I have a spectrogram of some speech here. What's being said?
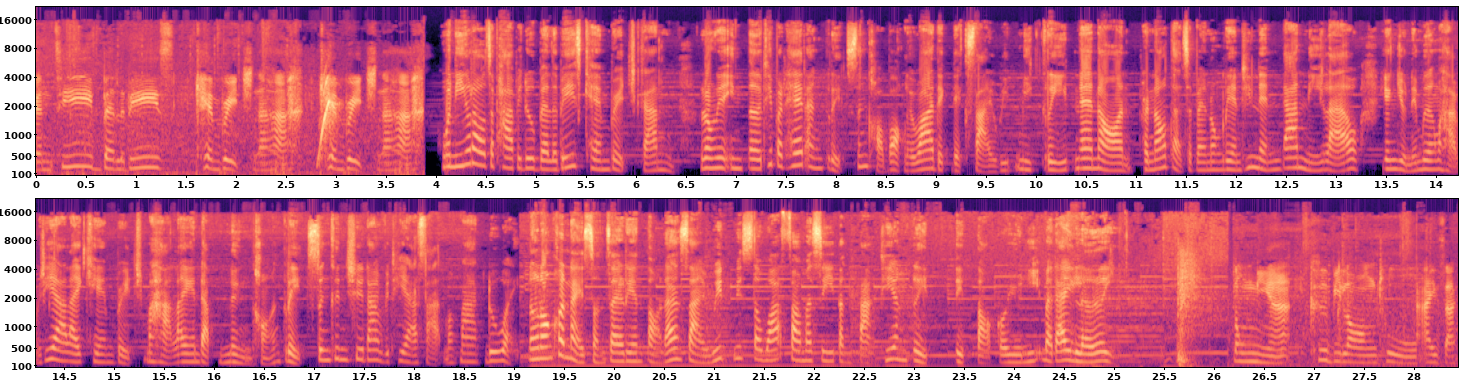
วันนี้เราอยู่กันที่ b e l l a b y s Cambridge นะคะ Cambridge นะคะวันนี้เราจะพาไปดู b e l l a b y s Cambridge กัน โรงเรียนอินเตอร์ที่ประเทศอังกฤษ ซึ่งขอบอกเลยว่าเด็กๆ สายวิทย์มีกรีดแน่นอน เพราะนอกจากจะเป็นโรงเรียนที่เน้นด้านนี้แล้ว ยังอยู่ในเมืองมหาวิทยาลัย Cambridge มหาลัยอันดับหนึ่งของอังกฤษ ซึ่งขึ้นชื่อด้านวิทยาศาสตร์มากๆด้วย น้องๆ คนไหนสนใจเรียนต่อด้านสายวิทย์วิศวะฟาร์มาซีต่างๆ ที่อังกฤษ ติดต่อโกยูนิมาได้เลย ตรงเนี้ยคือ belong to Isaac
